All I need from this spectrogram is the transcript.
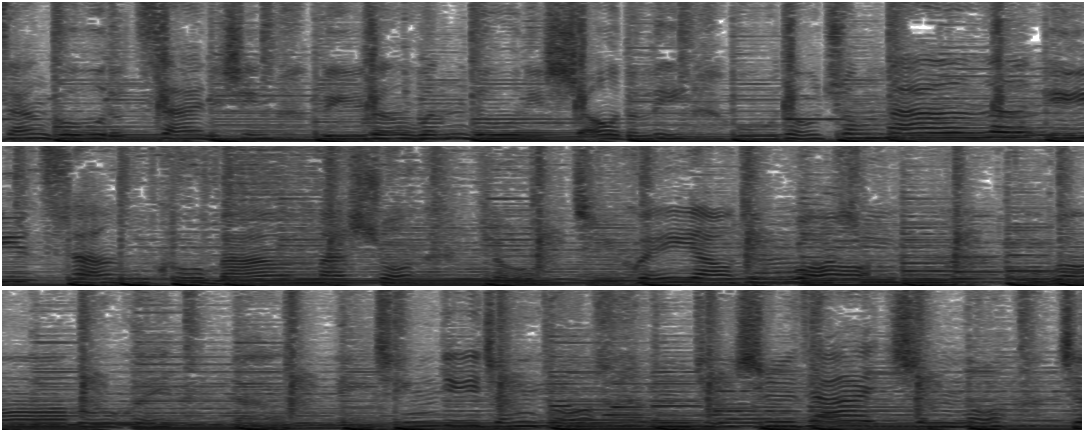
残酷，都在你心里的温度，你收的礼物都装满了一仓库。妈妈说有机会要听我，我不会让你轻易挣脱。平时太沉默，这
